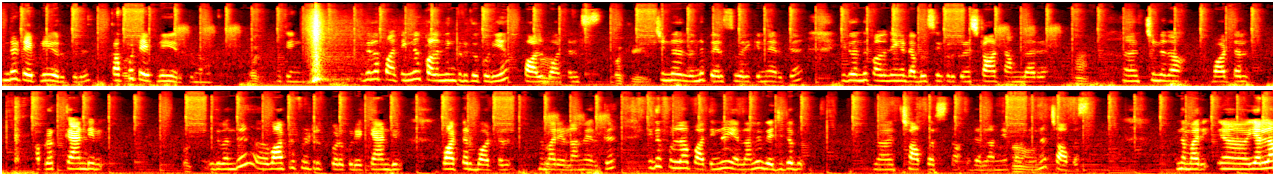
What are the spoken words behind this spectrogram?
இந்த டைப்லேயும் இருக்குது. கப்பு டைப்லேயும் இருக்குது நமக்கு. ஓகேங்களா இதெல்லாம் பார்த்தீங்கன்னா குழந்தைங்க கொடுக்கக்கூடிய பால் பாட்டில்ஸ் சின்னதுலேருந்து பெருசு வரைக்குமே இருக்கு. இது வந்து குழந்தைங்க டபுள் சீட் கொடுக்குற ஸ்டார் டம்ளர் ஆ. சின்னதா பாட்டில் அப்புறம் கேண்டில். இது வந்து வாட்டர் ஃபில்டருக்கு போடக்கூடிய கேண்டில் வாட்டர் பாட்டில் இந்த மாதிரி எல்லாமே இருக்கு. இது ஃபுல்லாக பார்த்தீங்கன்னா எல்லாமே வெஜிடபிள் சாப்பர்ஸ் தான். இது எல்லாமே பார்த்தீங்கன்னா சாப்பர்ஸ் இந்த மாதிரி எல்லா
